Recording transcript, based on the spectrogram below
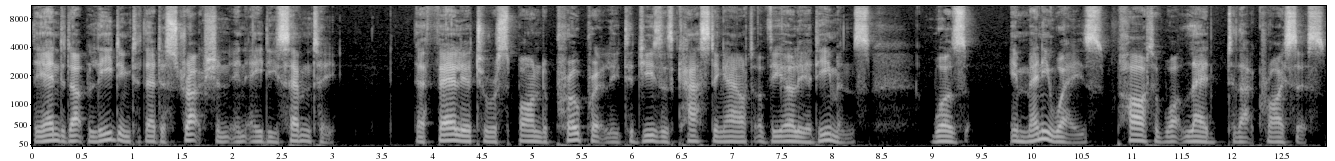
they ended up leading to their destruction in AD 70. Their failure to respond appropriately to Jesus' casting out of the earlier demons was, in many ways, part of what led to that crisis.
